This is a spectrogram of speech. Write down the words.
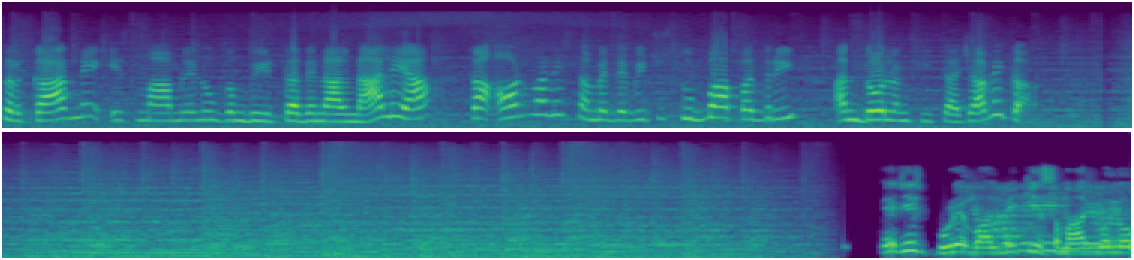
ਸਰਕਾਰ ਨੇ ਇਸ ਮਾਮਲੇ ਨੂੰ ਗੰਭੀਰਤਾ ਦੇ ਨਾਲ ਨਾ ਲਿਆ, ਤਾਂ ਆਉਣ ਵਾਲੇ ਸਮੇਂ ਦੇ ਵਿੱਚ ਸੂਬਾ ਪੱਧਰੀ ਅੰਦੋਲਨ ਕੀਤਾ ਜਾਵੇਗਾ। ਇਹ ਜੀ ਪੂਰੇ ਵਾਲਮੀਕੀ ਸਮਾਜ ਵੱਲੋਂ,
